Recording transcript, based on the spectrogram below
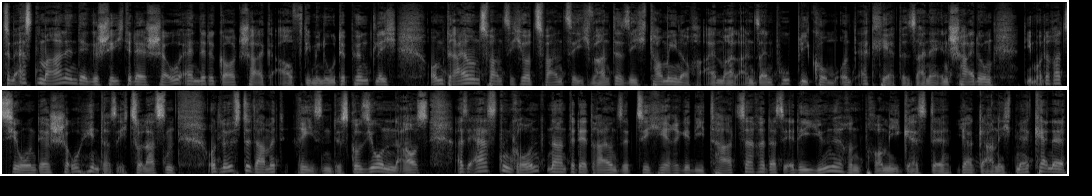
Zum ersten Mal in der Geschichte der Show endete Gottschalk auf die Minute pünktlich. Um 23.20 Uhr wandte sich Tommy noch einmal an sein Publikum und erklärte seine Entscheidung, die Moderation der Show hinter sich zu lassen und löste damit Riesendiskussionen aus. Als ersten Grund nannte der 73-Jährige die Tatsache, dass er die jüngeren Promi-Gäste ja gar nicht mehr kenne.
